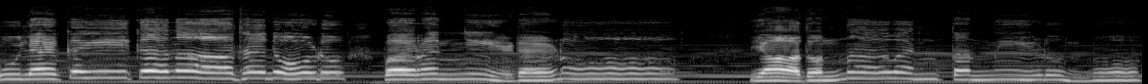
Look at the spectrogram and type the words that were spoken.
ഉലകൈകനാഥനോടു പറഞ്ഞിടണോ? യാതൊന്നവൻ തന്നിടുന്നു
